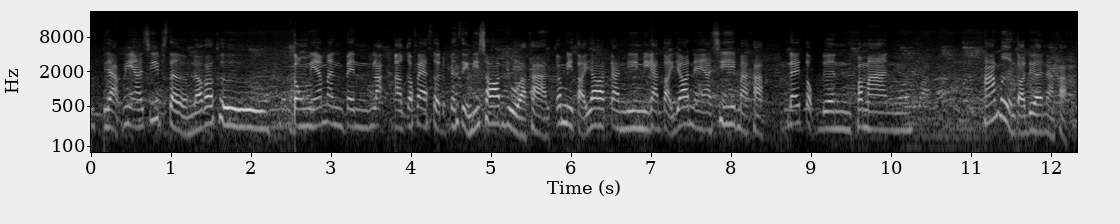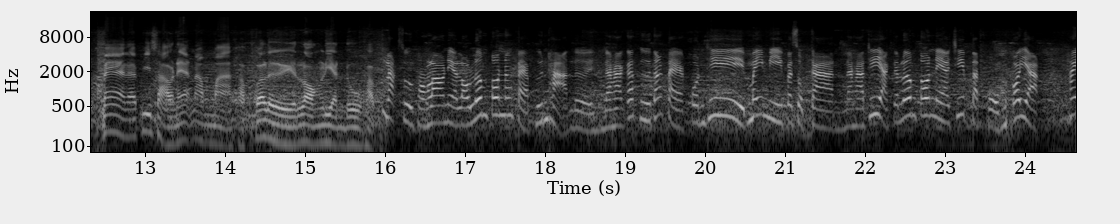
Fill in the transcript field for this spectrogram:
ำ อยากมีอาชีพเสริมแล้วก็คือ ตรงเนี้ยมันเป็นละเอ่อกาแฟสดเป็นสิ่งที่ชอบอยู่อะค่ะ ก็มีต่อยอดกันมีมีการต่อยอดในอาชีพอะค่ะ ได้ตกเดือนประมาณ 50,000ต่อเดือนอะค่ะ แม่และพี่สาวแนะนำมาครับ ก็เลยลองเรียนดูครับ หลักสูตรของเราเนี่ยเราเริ่มต้นตั้งแต่พื้นฐานเลยนะคะ ก็คือตั้งแต่คนที่ไม่มีประสบการณ์นะคะ ที่อยากจะเริ่มต้นในอาชีพตัดผมก็อยากให้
